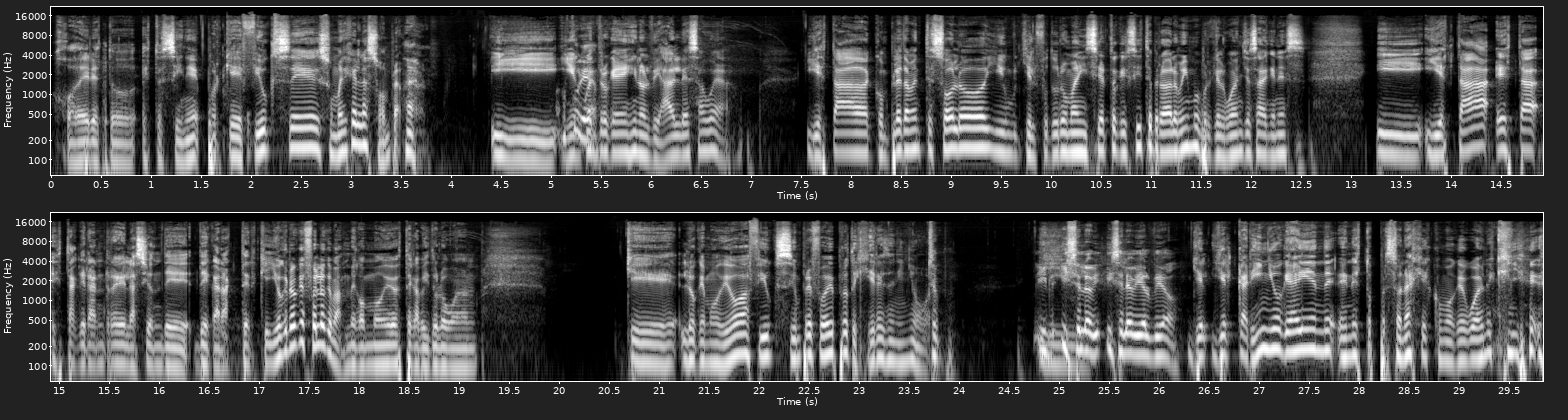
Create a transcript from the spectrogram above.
joder esto, esto es cine porque Fuchs se sumerge en la sombra. weón. Y, y encuentro que es inolvidable esa wea. Y está completamente solo y, y el futuro más incierto que existe, pero da lo mismo porque el weón ya sabe quién es. Y, y está esta, esta gran revelación de, de carácter, que yo creo que fue lo que más me conmovió este capítulo, weón. Que lo que movió a Fuchs siempre fue proteger a ese niño, weón. Y, Y- y se lo, y se le había olvidado. Y el, y el cariño que hay en, en estos personajes, como que, bueno, es que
